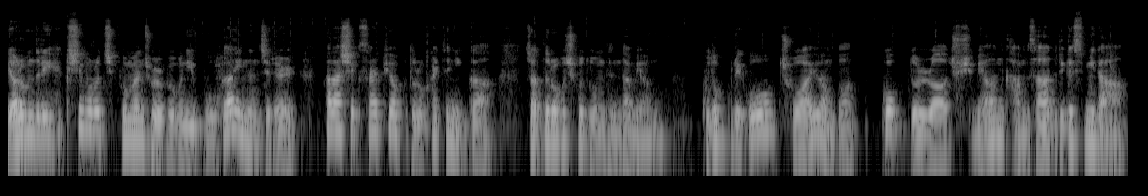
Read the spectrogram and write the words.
여러분들이 핵심으로 짚으면 좋을 부분이 뭐가 있는지를 하나씩 살펴보도록 할 테니까 자 들어보시고 도움 된다면 구독 그리고 좋아요 한번 꼭 눌러주시면 감사드리겠습니다.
